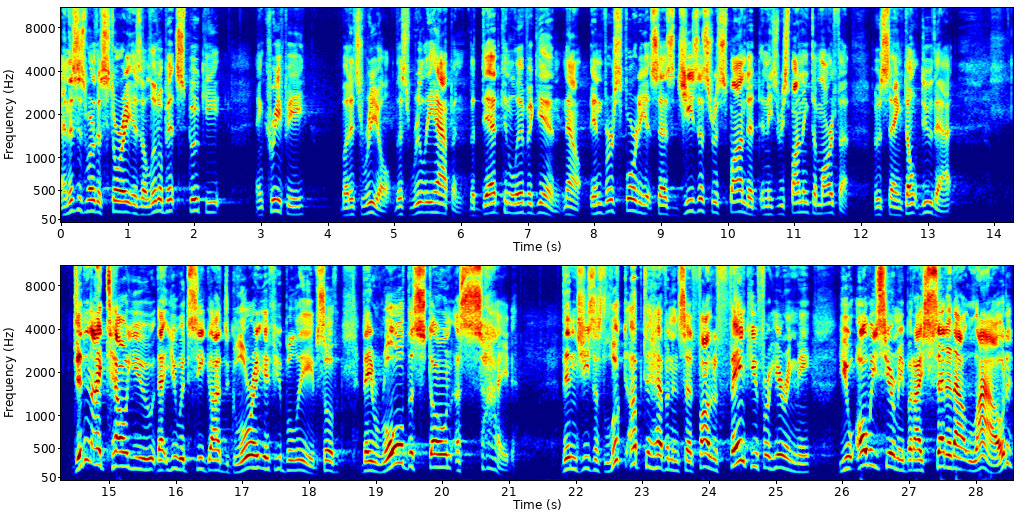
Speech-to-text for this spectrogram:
And this is where the story is a little bit spooky and creepy, but it's real. This really happened. The dead can live again. Now, in verse 40, it says, Jesus responded, and he's responding to Martha, who's saying, Don't do that. Didn't I tell you that you would see God's glory if you believe? So they rolled the stone aside. Then Jesus looked up to heaven and said, Father, thank you for hearing me. You always hear me, but I said it out loud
